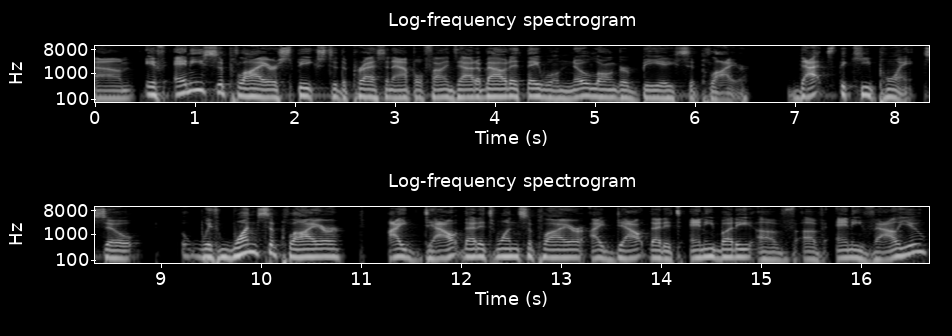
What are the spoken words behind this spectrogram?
Um, if any supplier speaks to the press and Apple finds out about it, they will no longer be a supplier. That's the key point. So, with one supplier, I doubt that it's one supplier. I doubt that it's anybody of of any value.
